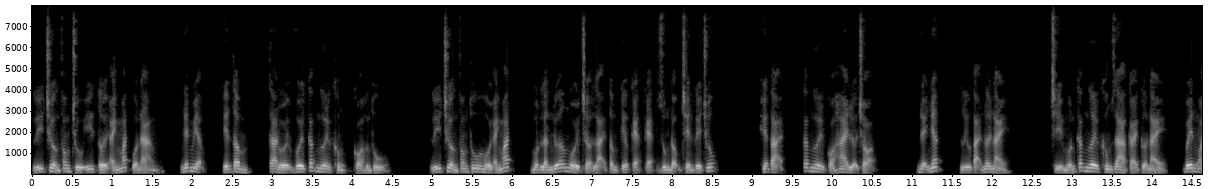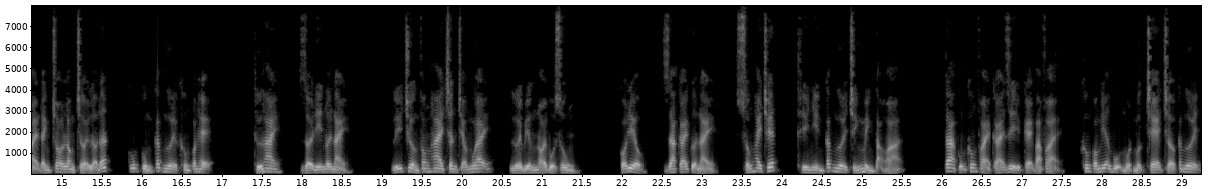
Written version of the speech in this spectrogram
Lý trường phong chú ý tới ánh mắt của nàng nhất miệng, yên tâm, ta đối với các ngươi không có hứng thú lý trường phong thu hồi ánh mắt, một lần nữa ngồi trở lại tấm kia kẹt kẹt rung động trên ghế trúc. Hiện tại, các ngươi có hai lựa chọn. Đệ nhất, lưu tại nơi này. Chỉ muốn các ngươi không ra cái cửa này, bên ngoài đánh cho long trời lở đất, cũng cùng các ngươi không quan hệ. Thứ hai, rời đi nơi này. Lý trường phong hai chân chéo ngoáy, lười biếng nói bổ sung. Có điều, ra cái cửa này, sống hay chết, thì nhìn các ngươi chính mình tạo hóa. Ta cũng không phải cái gì kẻ bá phải, không có nghĩa vụ một mực che chở các ngươi.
